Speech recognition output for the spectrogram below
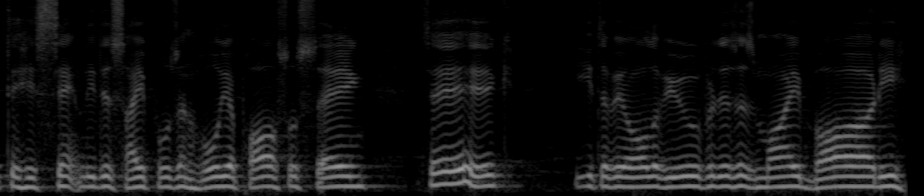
it to his saintly disciples and holy apostles, saying, Take, eat of it, all of you, for this is my body,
